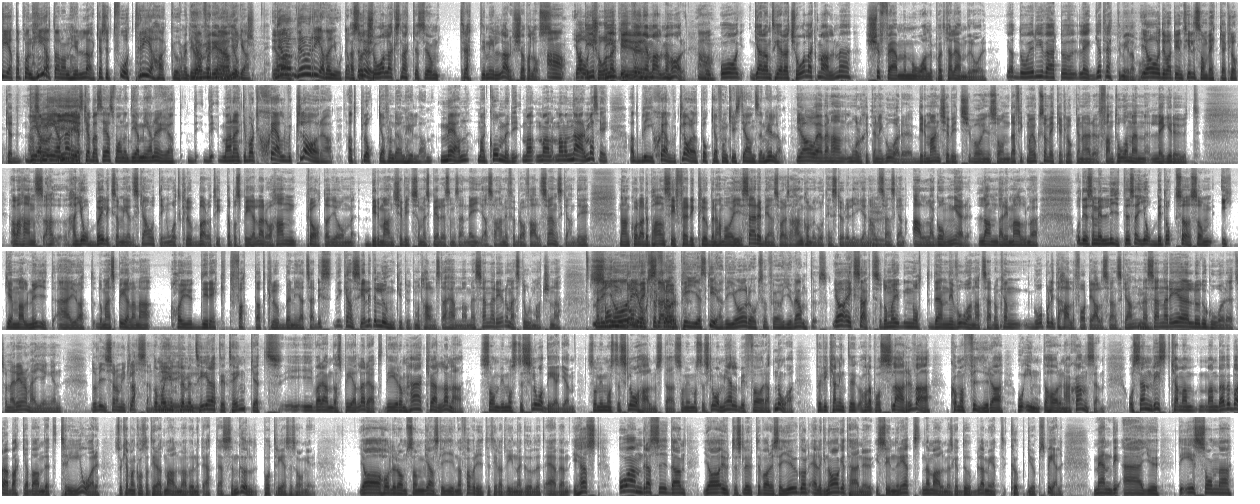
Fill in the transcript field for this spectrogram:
peta på en helt annan hylla. Kanske två, tre hack upp Ja, men det har de jämfört ju med redan övriga. gjort. Det, har, de- det har de redan gjort, Alltså absolut. Colak snackas ju om 30 millar köpa loss. Ah, Ja, det, och är, det, är, det är ju pengar Malmö har. Ja. Och, och garanterar Colak Malmö 25 mål på ett kalenderår, ja då är det ju värt att lägga 30 millar på. Ja, och det vart ju en till sån veckaklocka. det alltså, jag menar i- är, ska jag bara säga Svanen, det jag menar är att det, det, man har inte varit självklara att plocka från den hyllan. Men man, kommer dit, man, man, man närmar sig att bli självklar att plocka från Christiansen-hyllan. Ja, och även han målskytten igår, Birmancevic var ju en sån, där fick man ju också en väckarklocka när Fantomen lägger ut Ja, men hans, han, han jobbar ju liksom med scouting åt klubbar och tittar på spelare och han pratade ju om Birmancevic som en spelare som sa nej, alltså han är för bra för allsvenskan. Det, när han kollade på hans siffror i klubben han var i Serbien så var det så att han kommer gå till en större liga än allsvenskan alla gånger. Landar i Malmö. Och det som är lite så jobbigt också som icke-malmöit är ju att de här spelarna har ju direkt fattat klubben i att så här, det, det kan se lite lunkigt ut mot Halmstad hemma, men sen när det är de här stormatcherna Men det som gör de det ju också för upp. PSG, det gör det också för Juventus. Ja, exakt. Så de har ju nått den nivån att så här, de kan gå på lite halvfart i allsvenskan, men sen när det är Ludogorets så när det är de här gängen, då visar de ju klassen. De har Det är- implementerat det tänket i, i varenda spelare, att det är de här kvällarna som vi måste slå Degen, som vi måste slå Halmstad, som vi måste slå Mjällby för att nå. För vi kan inte hålla på och slarva komma fyra och inte ha den här chansen. Och sen visst, kan man, man behöver bara backa bandet tre år så kan man konstatera att Malmö har vunnit ett SM-guld på tre säsonger. Jag håller dem som ganska givna favoriter till att vinna guldet även i höst. Å andra sidan, jag utesluter vare sig Djurgården eller Gnaget här nu, i synnerhet när Malmö ska dubbla med ett cupgruppspel. Men det är ju, det är sådana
